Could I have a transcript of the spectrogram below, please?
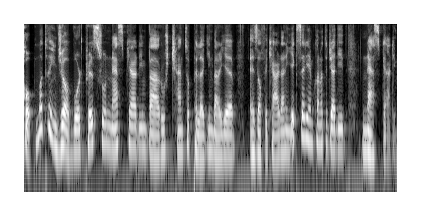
خب ما تا اینجا وردپرس رو نصب کردیم و روش چند تا پلاگین برای اضافه کردن یک سری امکانات جدید نصب کردیم.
